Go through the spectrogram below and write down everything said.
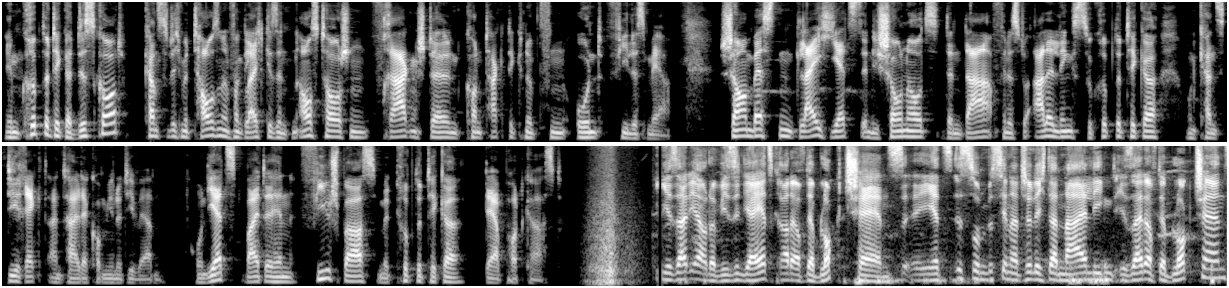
Im Cryptoticker Discord kannst du dich mit Tausenden von Gleichgesinnten austauschen, Fragen stellen, Kontakte knüpfen und vieles mehr. Schau am besten gleich jetzt in die Show Notes, denn da findest du alle Links zu Cryptoticker und kannst direkt ein Teil der Community werden. Und jetzt weiterhin viel Spaß mit Cryptoticker, der Podcast. Ihr seid ja, oder wir sind ja jetzt gerade auf der Blockchain. Jetzt ist so ein bisschen natürlich dann naheliegend, ihr seid auf der Blockchain.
